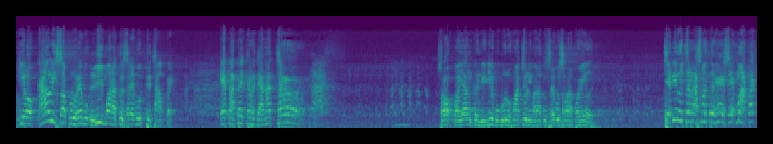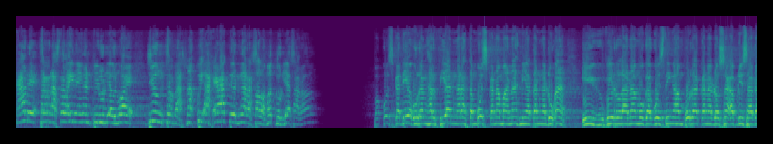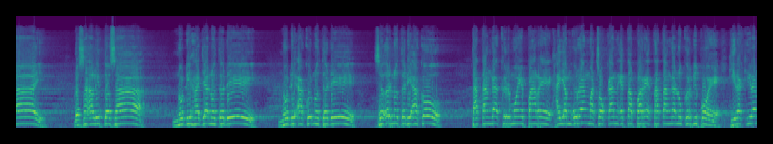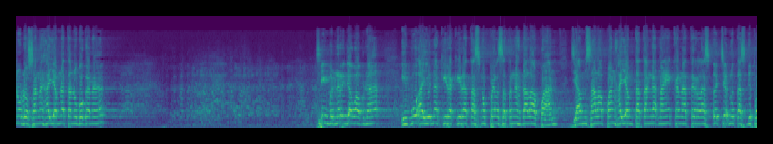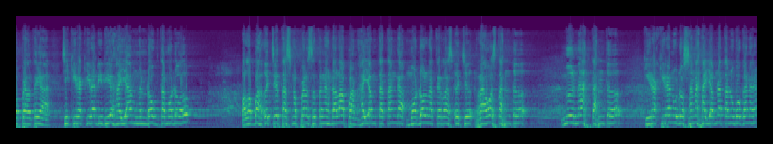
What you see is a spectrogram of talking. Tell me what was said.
kilo kali 10 ribu 500 ribu tercapai eta teh kerjana cerdas sok bayangkan di dia buburuh macu 500 ribu sebar poin jadi nu cerdas mah teu mata kade cerdas teh dengan pilu diaun wae. Jeung cerdas na pi akhirat teu ngarah salamet dunia sareng fokus ka dia urang harfian ngarah tembus karena manah niatan ngadua. Ighfir lana muga Gusti ngampura kana dosa abdi sadai. Dosa alit dosa. Nudi haja nu teu de nudi aku nu teu de seueur nu teu di aku. Tatangga keur moe pare hayam urang macokan eta pare tatangga nu keur dipoe. Kira-kira nu dosana hayamna tanu bogana? Cing bener jawabna. Ibu Ayeuna kira-kira tas ngepel setengah dalapan jam salapan hayam tatangga naik karena terlas ece nutas di pepeltea ci kira-kira di dia hayam ngendog tamodol pelebah ece tas ngepel setengah dalapan hayam tatangga modal na terlas ece raos tante ngenah tante. Kira-kira nudosana hayamna tanu bogana?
